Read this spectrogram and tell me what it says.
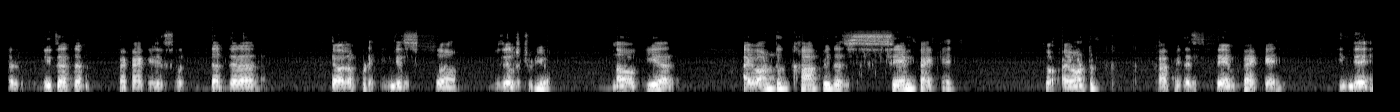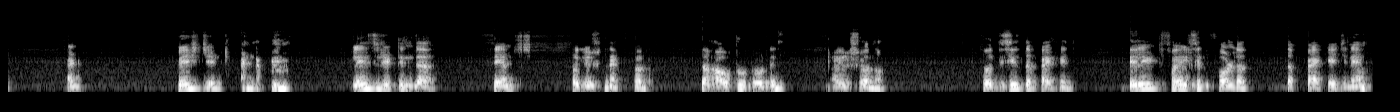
uh, these are the packages that there are developed in this uh, Visual Studio. Now here I want to copy the same package. So I want to copy the same package in the and paste it and place it in the same solution explorer. So how to do this? I will show now. So this is the package. Delete files in folder. The package name.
